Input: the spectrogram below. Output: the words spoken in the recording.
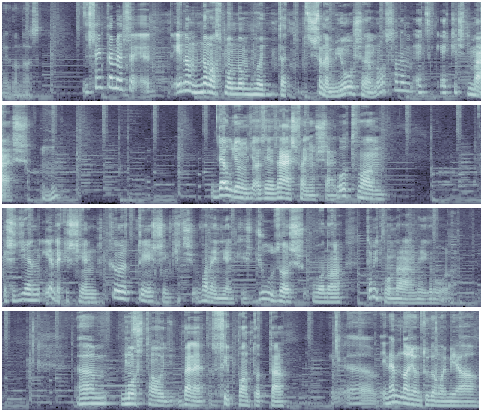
Mit gondolsz? Szerintem ez, én nem, nem azt mondom, hogy tehát se nem jó, se nem rossz, hanem egy, egy kicsit más. Uh-huh de ugyanúgy azért az ásványosság ott van, és egy ilyen érdekes ilyen körtés, ilyen kicsi, van egy ilyen kis dzsúzos vonal. Te mit mondanál még róla? Um, Most, ahogy bele szippantottál. Um, én nem nagyon tudom, hogy mi a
